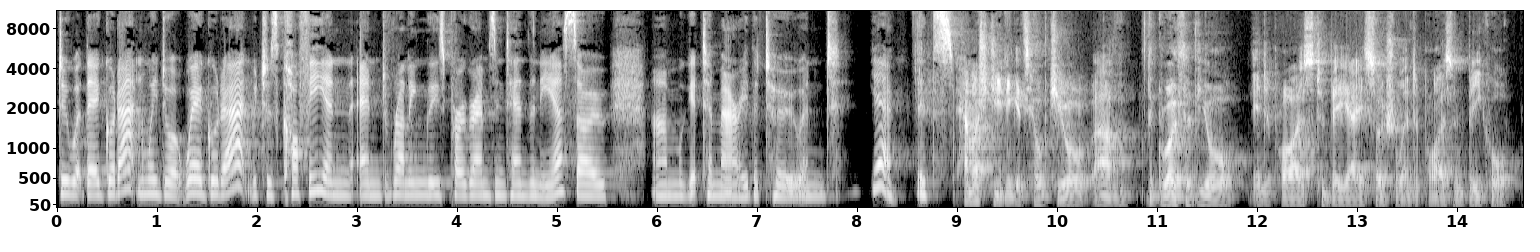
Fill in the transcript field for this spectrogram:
do what they're good at, and we do what we're good at, which is coffee and and running these programs in Tanzania. So um, we get to marry the two, and yeah, it's How much do you think it's helped your um, the growth of your enterprise to be a social enterprise and B Corp?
